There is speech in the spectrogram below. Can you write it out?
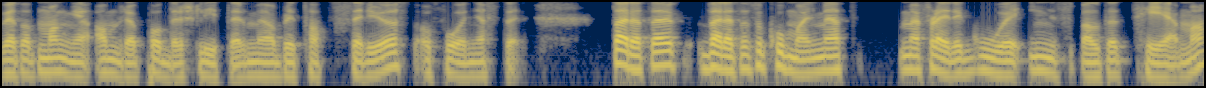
vet at mange andre podder sliter med å bli tatt seriøst og få inn gjester. Deretter, deretter så kom han med, et, med, flere gode innspill til tema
